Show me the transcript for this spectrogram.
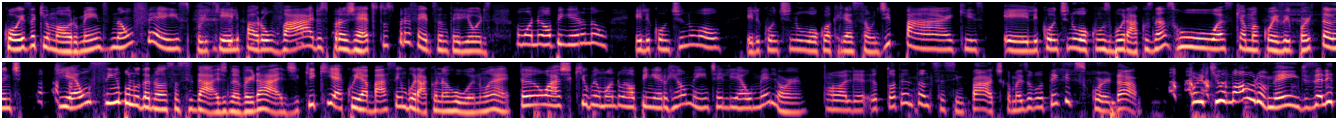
Coisa que o Mauro Mendes não fez, porque ele parou vários projetos dos prefeitos anteriores. O Manuel Pinheiro não. Ele continuou. Ele continuou com a criação de parques, ele continuou com os buracos nas ruas, que é uma coisa importante, que é um símbolo da nossa cidade, não é verdade? O que, que é Cuiabá sem buraco na rua, não é? Então eu acho que o meu Manuel Pinheiro realmente ele é o melhor. Olha, eu tô tentando ser simpática, mas eu vou ter que discordar, porque o Mauro Mendes, ele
